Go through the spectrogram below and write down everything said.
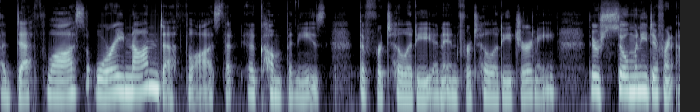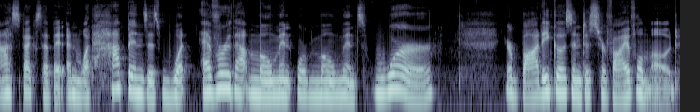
a death loss or a non death loss that accompanies the fertility and infertility journey. There's so many different aspects of it. And what happens is, whatever that moment or moments were, your body goes into survival mode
